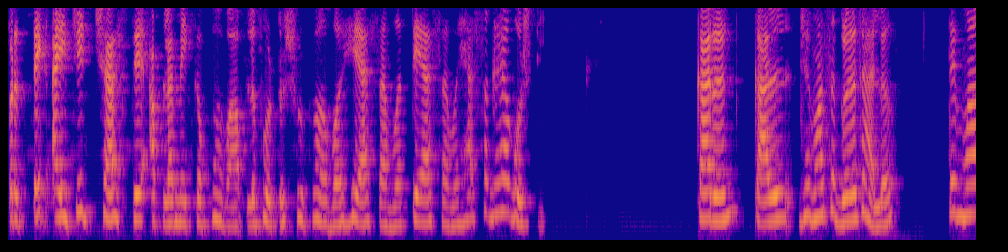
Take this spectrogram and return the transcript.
प्रत्येक आईची इच्छा असते आपला मेकअप व्हावा आपलं फोटोशूट व्हावं हे असावं ते असावं ह्या सगळ्या गोष्टी. कारण काल जेव्हा सगळं झालं तेव्हा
